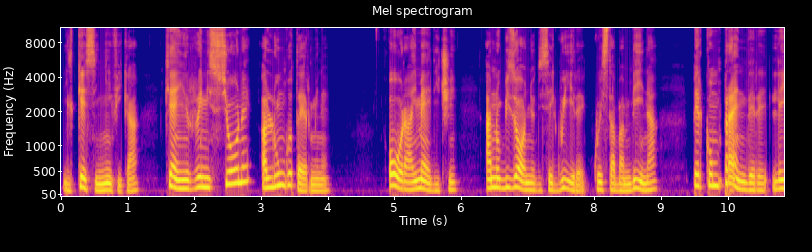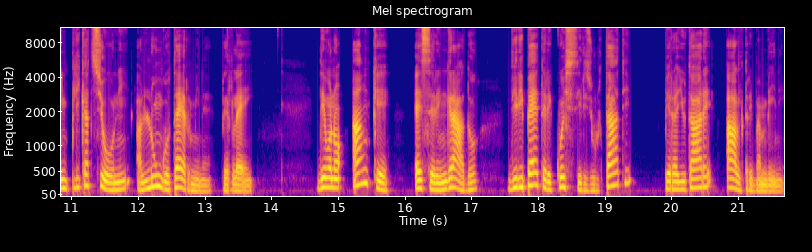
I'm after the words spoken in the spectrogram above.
il che significa che è in remissione a lungo termine. Ora i medici hanno bisogno di seguire questa bambina per comprendere le implicazioni a lungo termine per lei. Devono anche essere in grado di ripetere questi risultati per aiutare altri bambini.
